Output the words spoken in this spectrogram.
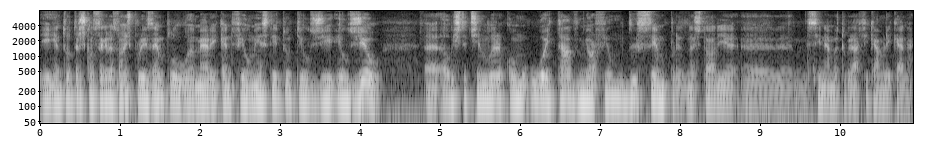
entre outras consagrações, por exemplo, o American Film Institute elegeu eh, a lista de Schindler como o oitavo melhor filme de sempre na história uh, cinematográfica americana.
